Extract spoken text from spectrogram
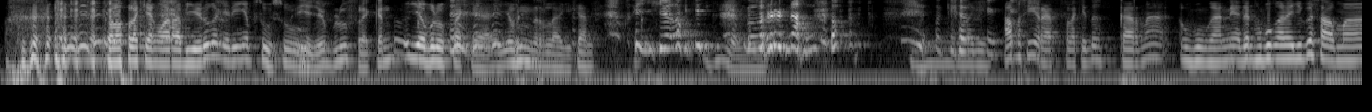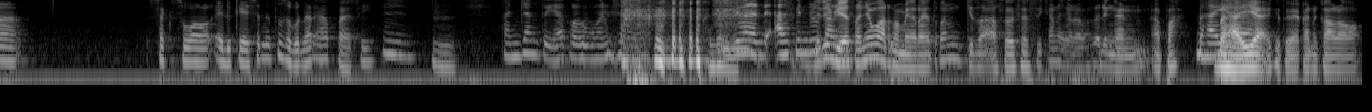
kalau flag yang warna biru kan jadinya susu. iya jadi blue flag kan Oh, Iya blue flag ya, iya bener lagi kan. iya lagi Iya, gue baru nangkep oke Bener oke. Apa sih red flag itu? Karena hubungannya dan hubungannya juga sama sexual education itu sebenarnya apa sih? Hmm, Hmm. Panjang tuh ya kalau hubungan misalnya. Gimana Alvin dulu jadi kali biasanya warna merah itu kan kita asosiasikan dengan apa sih? Dengan apa? Bahaya. gitu ya kan. Kalau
